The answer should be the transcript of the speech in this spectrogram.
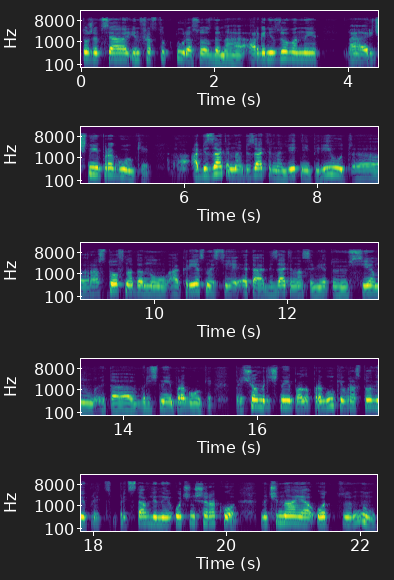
тоже вся инфраструктура создана, организованы э, речные прогулки – обязательно, обязательно летний период, э, Ростов-на-Дону, окрестности, это обязательно советую всем, это речные прогулки. Причем речные прогулки в Ростове представлены очень широко, начиная от, ну,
